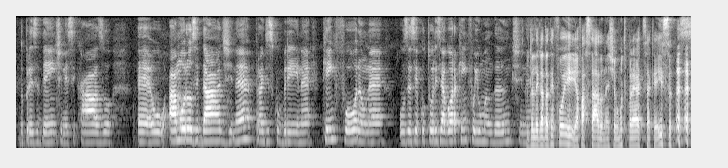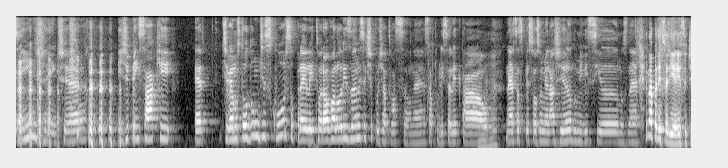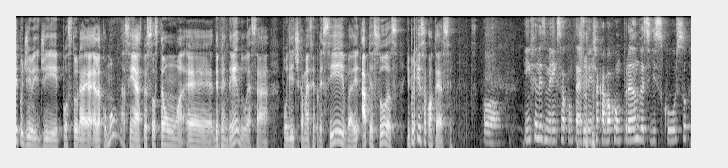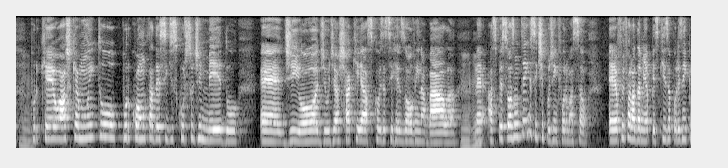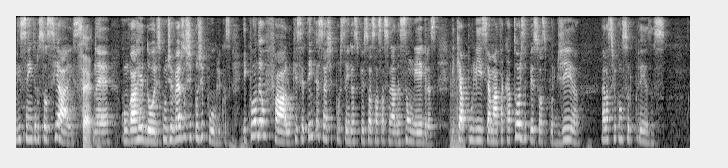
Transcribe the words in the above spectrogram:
do presidente, nesse caso, é, a amorosidade né, para descobrir né, quem foram né, os executores e agora quem foi o mandante. Né? O delegado até foi afastado, né? Chegou muito perto, sabe que é isso? Sim, gente, é. E de pensar que é, tivemos todo um discurso pré-eleitoral valorizando esse tipo de atuação, né? Essa polícia letal, uhum. né? essas pessoas homenageando milicianos, né? E na periferia, esse tipo de, de postura, é, é comum? Assim, as pessoas estão é, defendendo essa política mais repressiva? Há pessoas... E por que isso acontece? Oh, infelizmente isso acontece, que a gente acaba comprando esse discurso, hum. porque eu acho que é muito por conta desse discurso de medo, é, de ódio, de achar que as coisas se resolvem na bala. Uhum. Né? As pessoas não têm esse tipo de informação. É, eu fui falar da minha pesquisa, por exemplo, em centros sociais, certo. né? com varredores, com diversos tipos de públicos. Uhum. E quando eu falo que 77% das pessoas assassinadas são negras uhum. e que a uhum. polícia mata 14 pessoas por dia, elas ficam surpresas.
